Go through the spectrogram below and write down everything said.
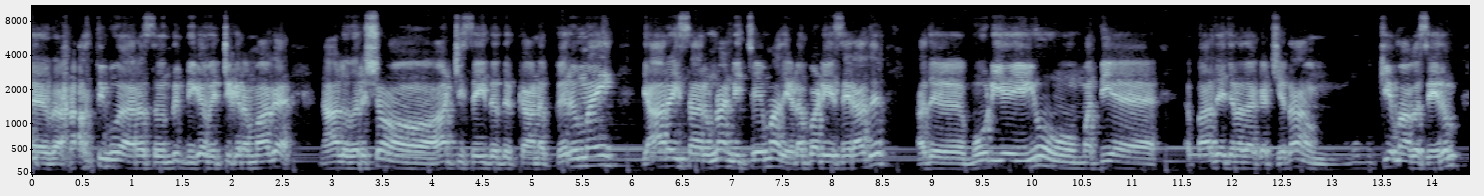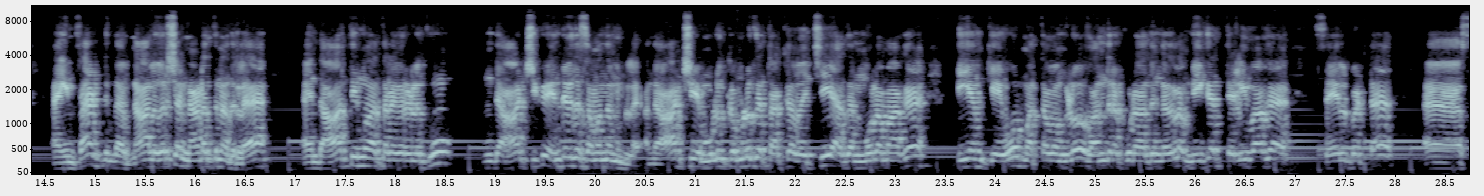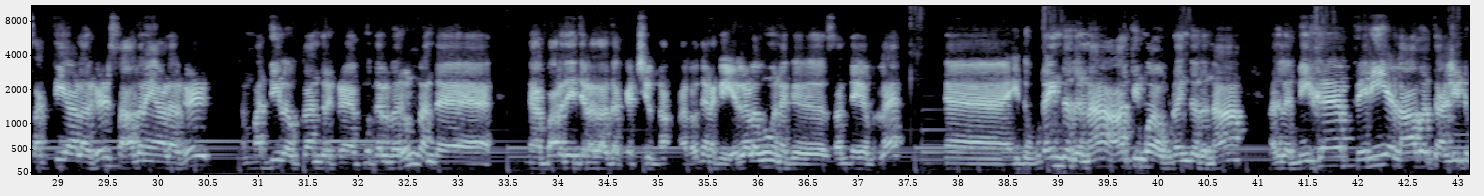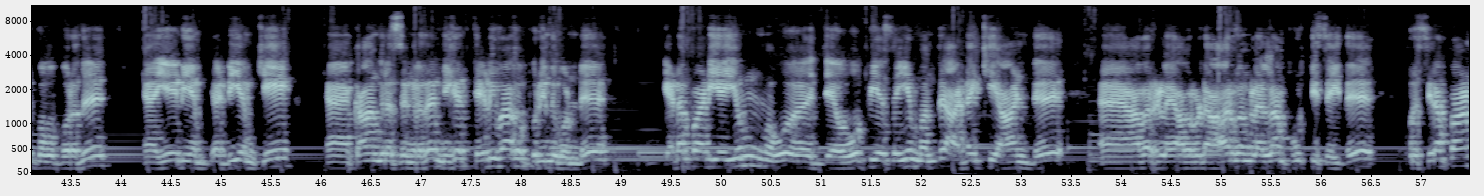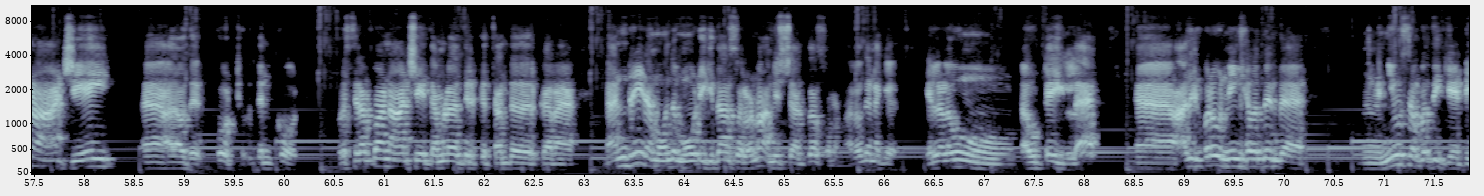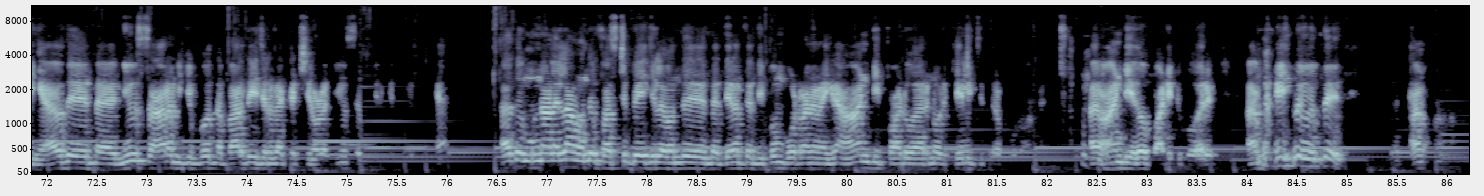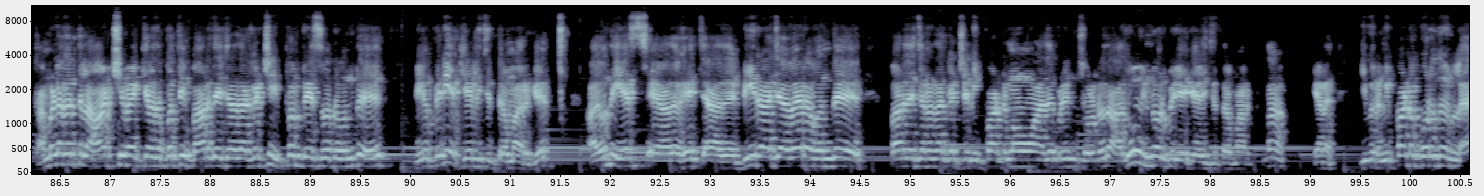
அதிமுக அரசு வந்து மிக வெற்றிகரமாக நாலு வருஷம் ஆட்சி செய்ததற்கான பெருமை யாரை சாரும்னா நிச்சயமா அது எடப்பாடியை சேராது. அது மோடியையும் மத்திய பாரதிய ஜனதா கட்சியை தான் முக்கியமாக சேரும். இன்ஃபேக்ட் இந்த நாலு வருஷம் நடத்தினதுல இந்த அதிமுக தலைவர்களுக்கும் இந்த ஆட்சிக்கும் எந்தவித சம்பந்தமும் இல்லை. அந்த ஆட்சியை முழுக்க முழுக்க தக்க வச்சு அதன் மூலமாக டிஎம்கேவோ மற்றவங்களோ வந்துடக்கூடாதுங்கிறதுல மிக தெளிவாக செயல்பட்ட சக்தியாளர்கள் சாதனையாளர்கள் மத்தியில உட்கார்ந்துருக்கிற முதல்வரும் அந்த பாரதிய ஜனதா கட்சியும் தான். அதாவது வந்து எனக்கு எல்லளவும் எனக்கு சந்தேகம் இல்லை. இது உடைந்ததுன்னா அதிமுக உடைந்ததுன்னா அதுல மிக பெரிய லாபத்தை அள்ளிட்டு போக போறது ஏடிஎம் டிஎம்கே காங்கிரஸ்ங்கிறத மிக தெளிவாக புரிந்து கொண்டு எடப்பாடியையும் ஓபிஎஸ்ஐயும் வந்து அடக்கி ஆண்டு அவர்களை அவர்களோட ஆர்வங்கள் எல்லாம் பூர்த்தி செய்து ஒரு சிறப்பான ஆட்சியை அதாவது கோட் வித்தின் கோட் ஒரு சிறப்பான ஆட்சியை தமிழகத்திற்கு தந்ததற்கான நன்றி. நம்ம வந்து மோடிக்கு தான் சொல்லணும் அமித்ஷாக்கு தான் சொல்லணும். அதாவது எனக்கு எல்லளவும் டவுட்டே இல்லை. அதுக்கு பிறகு நீங்க வந்து இந்த நியூஸை பத்தி கேட்டீங்க. அதாவது இந்த நியூஸ் ஆரம்பிக்கும் போது இந்த பாரதிய ஜனதா கட்சியோட நியூஸ் எப்படி அது முன்னாலெல்லாம் வந்து ஃபர்ஸ்ட் பேஜ்ல வந்து இந்த தினத்தந்தி இப்பவும் நினைக்கிறேன். ஆண்டி பாடுவாருன்னு ஒரு கேலி சித்திரம் போடுவாங்க. ஆண்டி ஏதோ பாடிட்டு போவாரு. இது வந்து தமிழகத்துல ஆட்சி அமைக்கிறத பத்தி பாரதிய ஜனதா கட்சி இப்ப பேசுவது வந்து மிகப்பெரிய கேலி சித்திரமா இருக்கு. அது வந்து எஸ் அது டி ராஜா வேற வந்து பாரதிய ஜனதா கட்சி நிப்பாட்டணும் அது அப்படின்னு சொல்றது அதுவும் இன்னொரு பெரிய கேலி சித்திரமா இருக்குன்னா எனக்கு இவர் நிப்பாட்ட போறதும் இல்ல.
